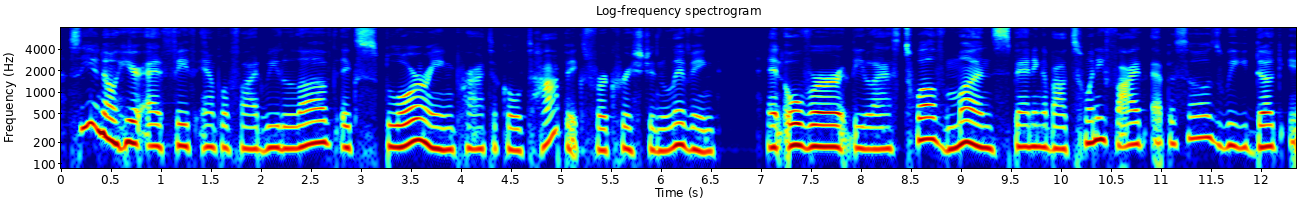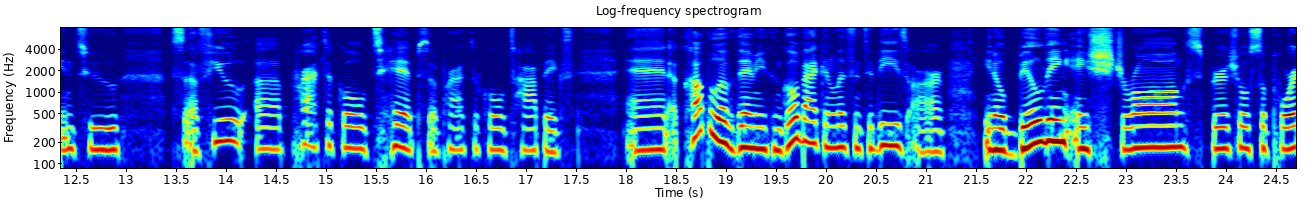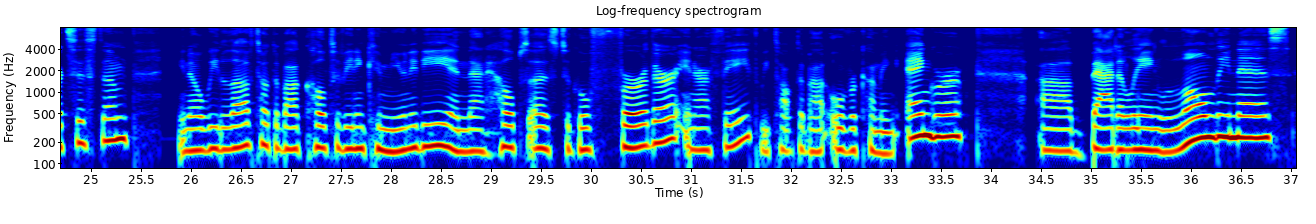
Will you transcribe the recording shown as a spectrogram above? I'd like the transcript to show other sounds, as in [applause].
So, you know, here at Faith Amplified, we loved exploring practical topics for Christian living and over the last 12 months, spanning about 25 episodes, we dug into a few uh, practical tips or practical topics. And a couple of them, you can go back and listen to these, are, you know, building a strong spiritual support system. You know, we love talked about cultivating community, and that helps us to go further in our faith. We talked about overcoming anger uh, battling loneliness,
